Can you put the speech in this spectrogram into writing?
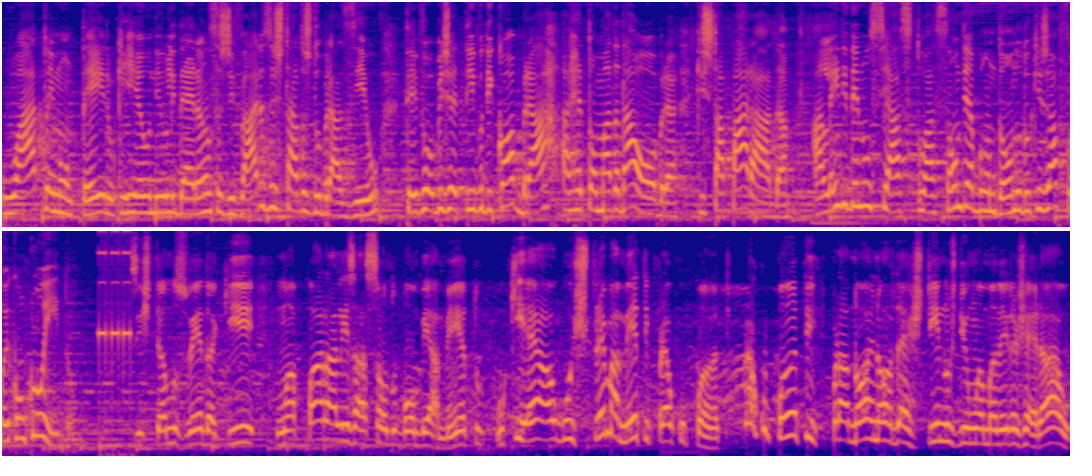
O ato em Monteiro, que reuniu lideranças de vários estados do Brasil, teve o objetivo de cobrar a retomada da obra, que está parada, além de denunciar a situação de abandono do que já foi concluído. Estamos vendo aqui uma paralisação do bombeamento, o que é algo extremamente preocupante. Preocupante para nós nordestinos de uma maneira geral,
